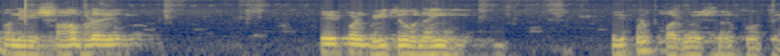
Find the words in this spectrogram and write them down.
અને સાંભળે એ પણ બીજો નહીં એ પણ પરમેશ્વર પોતે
